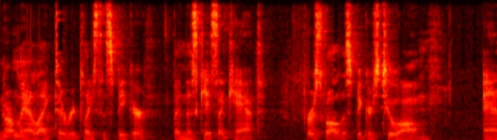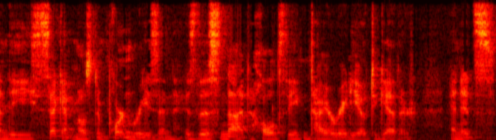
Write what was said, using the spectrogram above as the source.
Normally I like to replace the speaker, but in this case I can't. First of all, the speaker's 2 ohm, and the second most important reason is this nut holds the entire radio together, and it's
